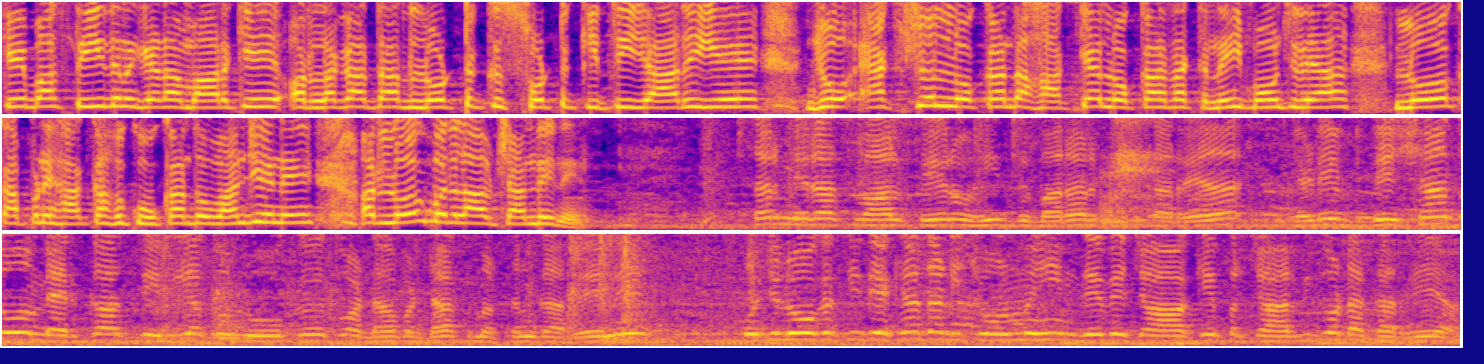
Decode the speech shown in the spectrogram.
ਕਿ ਬਸ 30 ਦਿਨ ਗੇੜਾ ਮਾਰ ਕੇ ਔਰ ਲਗਾਤਾਰ ਲੁੱਟਕ ਸੁੱਟ ਕੀਤੀ ਜਾ ਰਹੀ ਹੈ, ਜੋ ਐਕਚੁਅਲ ਲੋਕਾਂ ਦਾ ਹੱਕ ਹੈ, ਲੋਕਾਂ ਤੱਕ ਨਹੀਂ ਪਹੁੰਚ ਰਿਹਾ। ਲੋਕ ਆਪਣੇ ਹੱਕ ਹਕੂਕਾਂ ਤੋਂ ਵਾਂਝੇ ਨੇ ਔਰ ਲੋਕ ਬਦਲਾਵ ਚਾਹੁੰਦੇ ਨੇ। ਸਰ, ਮੇਰਾ ਸਵਾਲ ਫੇਰ ਉਹੀ ਦੁਬਾਰਾ ਰਿਪੀਟ ਕਰ ਰਿਹਾ। ਜਿਹੜੇ ਵਿਦੇਸ਼ਾਂ ਤੋਂ ਅਮਰੀਕਾ, ਆਸਟ੍ਰੇਲੀਆ ਤੋਂ ਲੋਕ ਤੁਹਾਡਾ ਵੱਡਾ ਸਮਰਥਨ ਕਰ ਰਹੇ ਨੇ ਕੁਝ ਲੋਕ ਅਸੀਂ ਦੇਖਿਆ ਤੁਹਾਡੀ ਚੋਣ ਮੁਹਿੰਮ ਦੇ ਵਿੱਚ ਆ ਕੇ ਪ੍ਰਚਾਰ ਵੀ ਤੁਹਾਡਾ ਕਰ ਰਹੇ ਆ।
